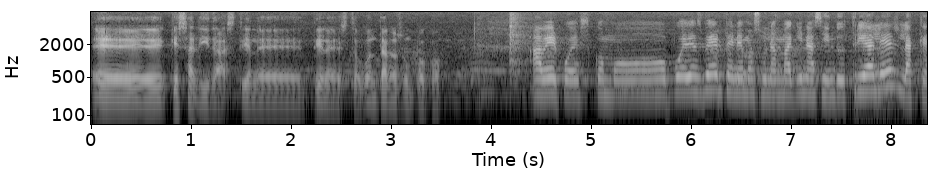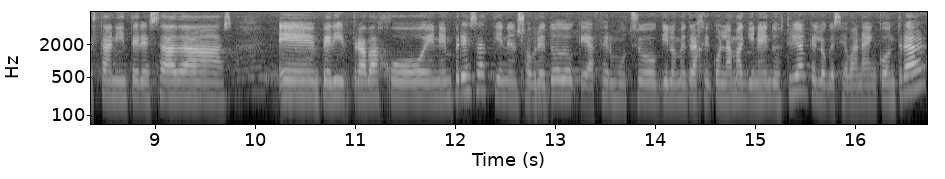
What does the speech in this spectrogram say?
Eh, ¿Qué salidas tiene, tiene esto? Cuéntanos un poco. A ver, pues como puedes ver tenemos unas máquinas industriales, las que están interesadas en pedir trabajo en empresas tienen sobre todo que hacer mucho kilometraje con la máquina industrial, que es lo que se van a encontrar.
